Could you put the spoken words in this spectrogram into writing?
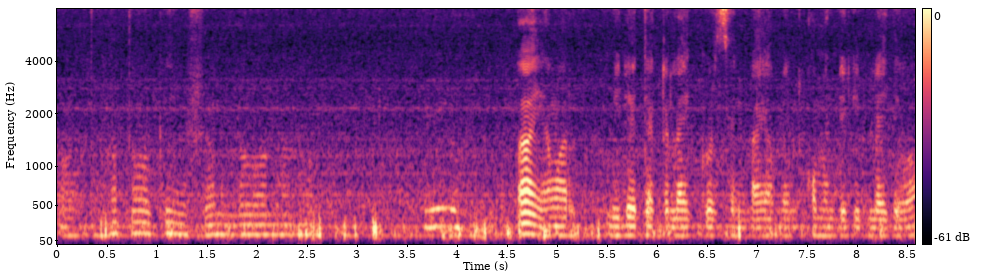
কথা তো কেউ শুনলো না। ভাই, আমার ভিডিওতে একটা লাইক করছেন, ভাই, আপনি কমেন্টে রিপ্লাই দেওয়া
